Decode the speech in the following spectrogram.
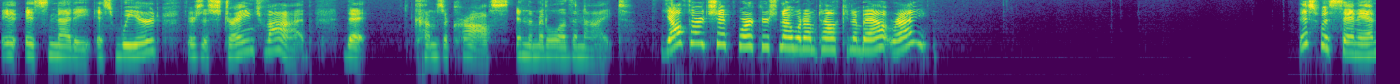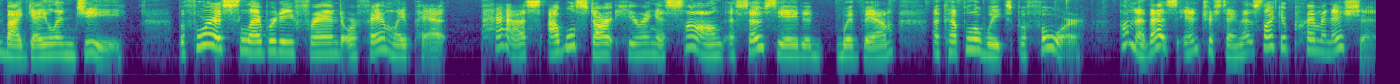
it, it's nutty. It's weird. There's a strange vibe that comes across in the middle of the night. Y'all third shift workers know what I'm talking about, right? This was sent in by Galen G. Before a celebrity, friend, or family pet pass, I will start hearing a song associated with them a couple of weeks before. Oh no, that's interesting. That's like a premonition.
